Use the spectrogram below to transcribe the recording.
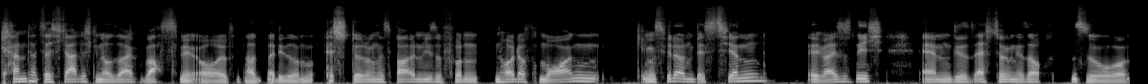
kann tatsächlich gar nicht genau sagen, was mir geholfen hat bei dieser Essstörung. Es war irgendwie so von heute auf morgen ging es wieder ein bisschen. Ich weiß es nicht. Ähm, diese Essstörung ist auch so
